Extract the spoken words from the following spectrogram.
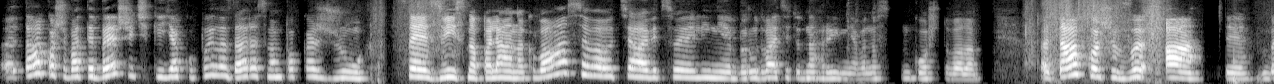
Е, Також в АТБшечки я купила, зараз вам покажу. Це, звісно, поляна квасова. Оця від своєї лінії беру 21 гривня, вона коштувала. Також в АТБ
